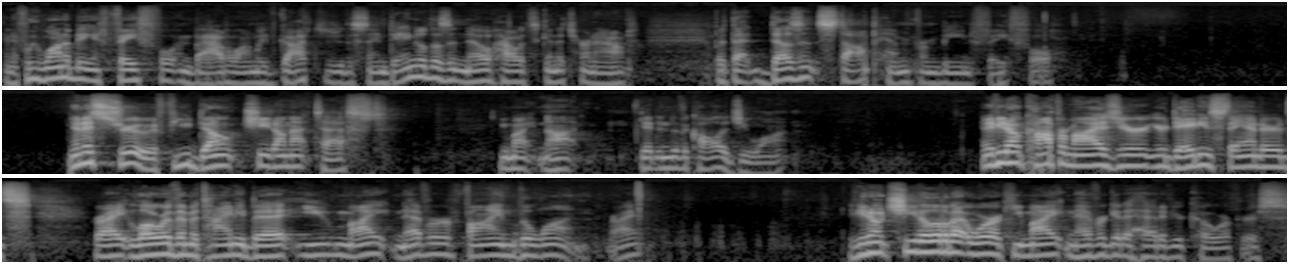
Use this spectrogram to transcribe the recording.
And if we want to be faithful in Babylon, we've got to do the same. Daniel doesn't know how it's going to turn out, but that doesn't stop him from being faithful. And it's true, if you don't cheat on that test, you might not get into the college you want. And if you don't compromise your, your dating standards, right, lower them a tiny bit, you might never find the one, right? If you don't cheat a little bit at work, you might never get ahead of your coworkers.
